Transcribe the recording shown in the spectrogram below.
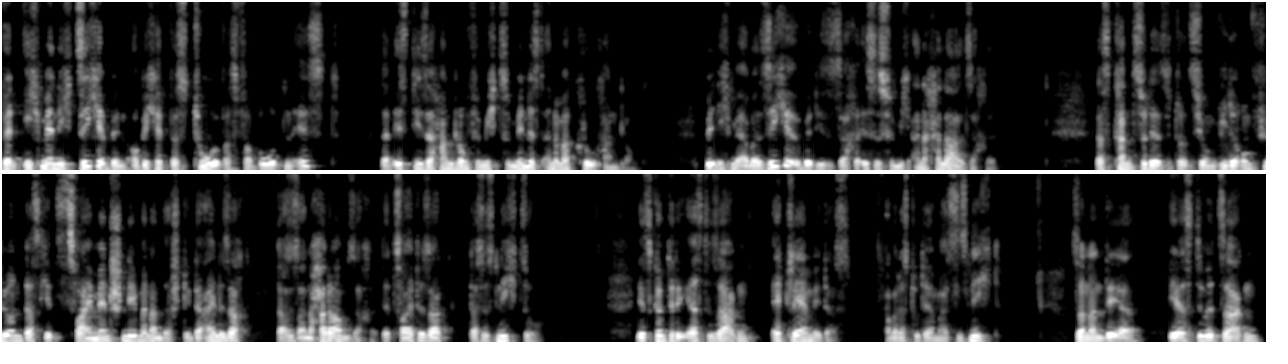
Wenn ich mir nicht sicher bin, ob ich etwas tue, was verboten ist, dann ist diese Handlung für mich zumindest eine Makruh-Handlung. Bin ich mir aber sicher über diese Sache, ist es für mich eine Halal-Sache. Das kann zu der Situation wiederum führen, dass jetzt zwei Menschen nebeneinander stehen. Der eine sagt, das ist eine Haram-Sache. Der zweite sagt, das ist nicht so. Jetzt könnte der erste sagen, erklär mir das. Aber das tut er meistens nicht. Sondern der erste wird sagen,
